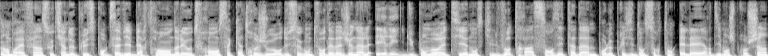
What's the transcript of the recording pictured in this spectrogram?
En bref, un soutien de plus pour Xavier Bertrand dans les Hauts-de-France à quatre jours du second tour des régionales. Éric Dupont-Moretti annonce qu'il votera sans état d'âme pour le président sortant LR dimanche prochain.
